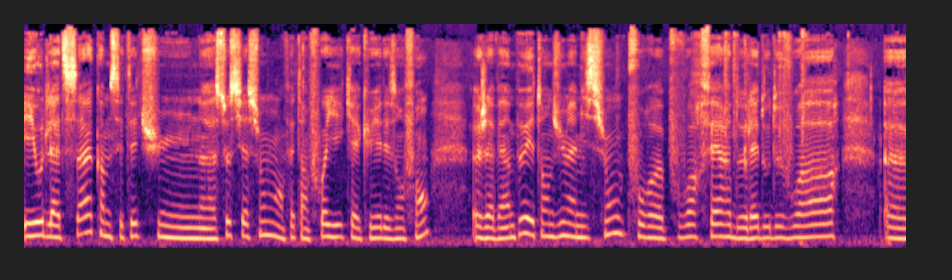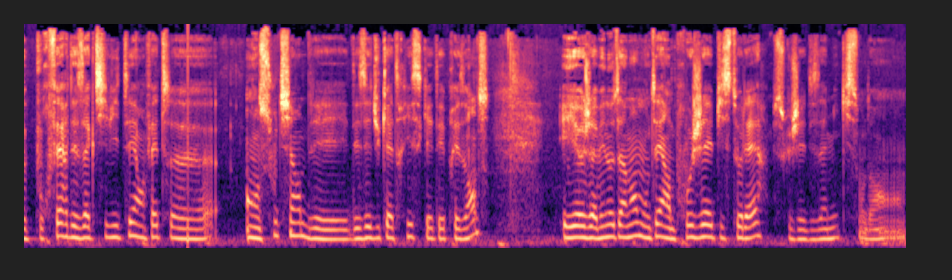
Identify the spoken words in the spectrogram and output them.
Et au-delà de ça, comme c'était une association, en fait un foyer qui accueillait des enfants, j'avais un peu étendu ma mission pour pouvoir faire de l'aide aux devoirs, pour faire des activités en fait en soutien des, des éducatrices qui étaient présentes. Et euh, j'avais notamment monté un projet épistolaire, puisque j'ai des amis qui sont dans,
